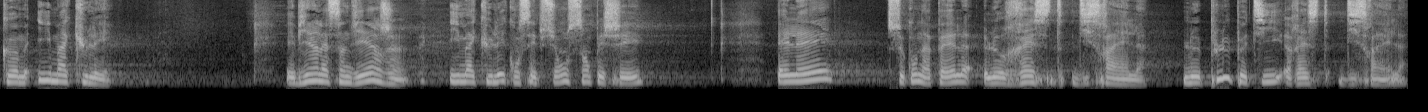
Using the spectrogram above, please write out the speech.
Comme immaculée. Eh bien, la Sainte Vierge, immaculée conception, sans péché, elle est ce qu'on appelle le reste d'Israël, le plus petit reste d'Israël.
